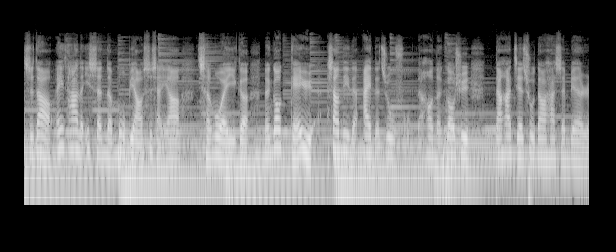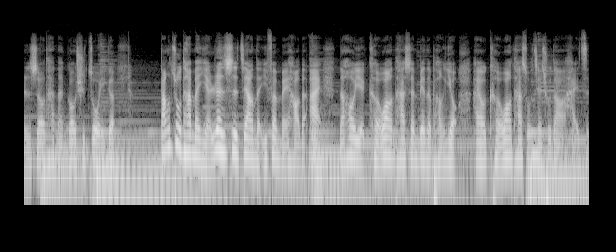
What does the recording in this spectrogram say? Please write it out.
知道，哎，他的一生的目标是想要成为一个能够给予上帝的爱的祝福，然后能够去当他接触到他身边的人的时候，他能够去做一个。帮助他们也认识这样的一份美好的爱，然后也渴望他身边的朋友，还有渴望他所接触到的孩子，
